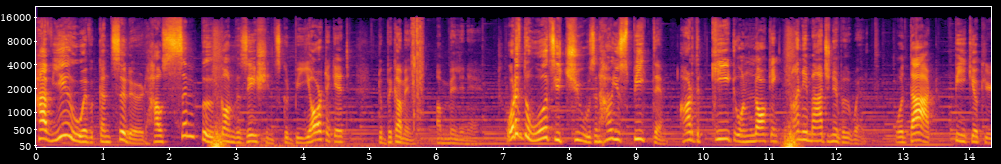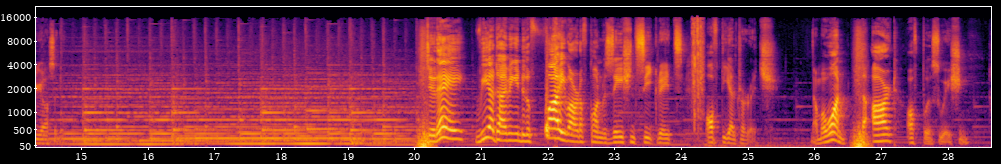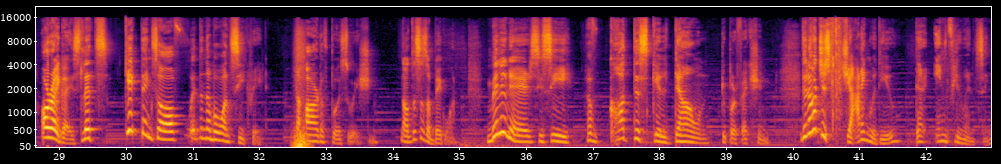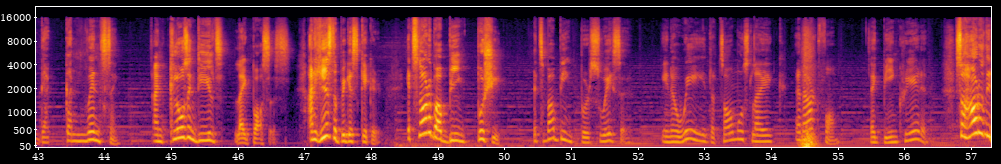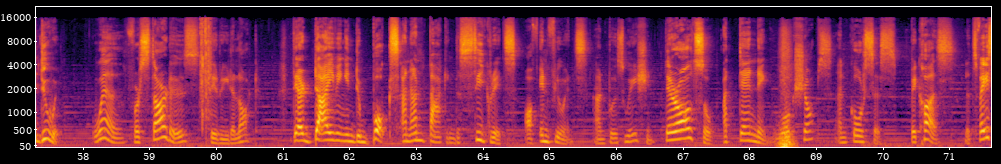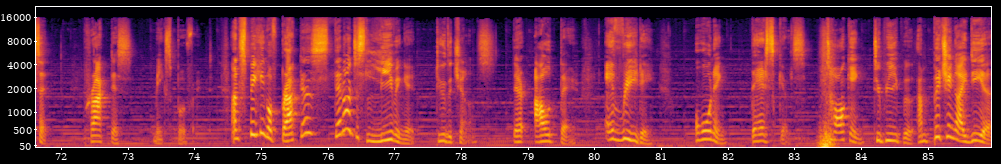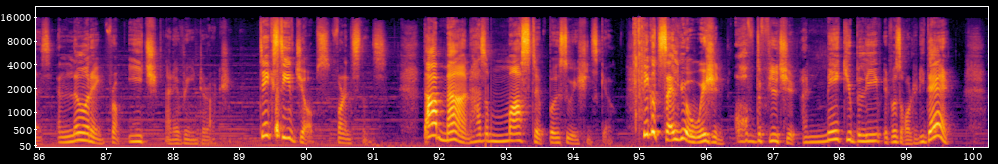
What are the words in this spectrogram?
Have you ever considered how simple conversations could be your ticket to becoming a millionaire? What if the words you choose and how you speak them are the key to unlocking unimaginable wealth? Would that pique your curiosity? Today, we are diving into the 5 art of conversation secrets of the ultra rich. Number 1, the art of persuasion. Alright, guys, let's kick things off with the number 1 secret the art of persuasion. Now, this is a big one. Millionaires, you see, have got this skill down to perfection. They're not just chatting with you, they're influencing, they're convincing, and closing deals like bosses. And here's the biggest kicker it's not about being pushy, it's about being persuasive in a way that's almost like an art form, like being creative. So, how do they do it? Well, for starters, they read a lot. They are diving into books and unpacking the secrets of influence and persuasion. They're also attending workshops and courses because, let's face it, practice makes perfect. And speaking of practice, they're not just leaving it to the chance. They're out there every day, owning their skills, talking to people, and pitching ideas and learning from each and every interaction. Take Steve Jobs, for instance. That man has a master persuasion skill. He could sell you a vision of the future and make you believe it was already there.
